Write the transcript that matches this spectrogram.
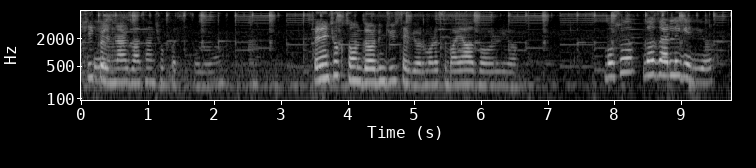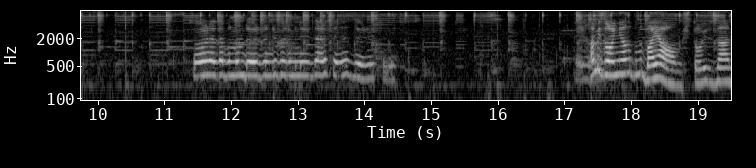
İşte İlk bölümler zaten çok basit oluyor. Ben en çok son dördüncüyü seviyorum. Orası bayağı zorluyor. Boss'u lazerle geliyor. Sonra da bunun dördüncü bölümünü izlerseniz görürsünüz. Ama biz oynayalı bunu bayağı olmuştu. O yüzden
